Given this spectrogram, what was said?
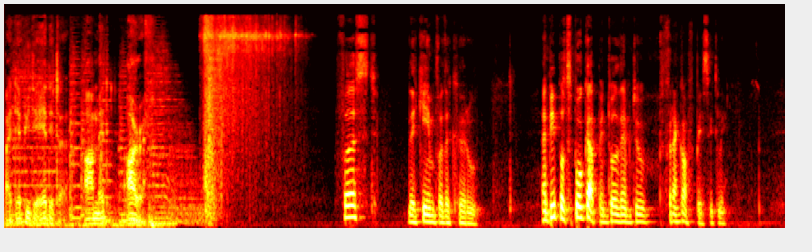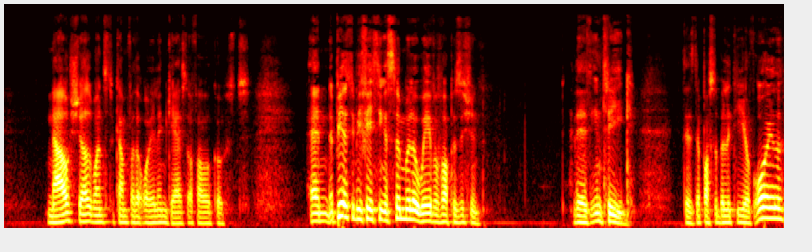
by Deputy Editor Ahmed Areff. First, they came for the Karoo. And people spoke up and told them to frank off, basically. Now Shell wants to come for the oil and gas off our coasts and appears to be facing a similar wave of opposition. There's intrigue, there's the possibility of oil,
